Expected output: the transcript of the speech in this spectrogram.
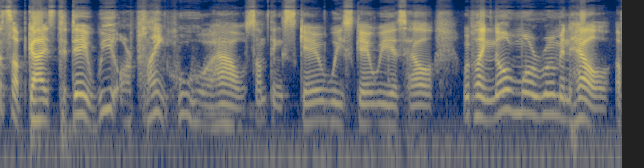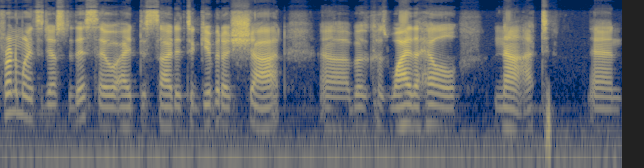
What's up guys? Today we are playing wow, something scary, scary as hell. We're playing No More Room in Hell. A friend of mine suggested this, so I decided to give it a shot, uh, because why the hell not? And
